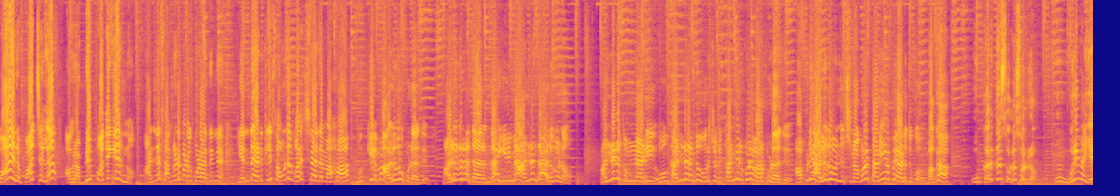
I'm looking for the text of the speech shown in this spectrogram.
பாயிர பாய்ச்சல அவர் அப்படியே பதுங்கிடணும் அண்ணன் சங்கடப்படக்கூடாதுன்னு எந்த இடத்துலயும் சவுண்ட குறைச்சிடாத மகா. முக்கியமா அழுக கூடாது அழுகுறதா இருந்தா இனிமே அண்ணன் தான் அழுகணும். அண்ணனுக்கு முன்னாடி உன் கண்ணுல இருந்து ஒரு சொட்டு கண்ணீர் கூட வரக்கூடாது. அப்படியே அழுக வந்துச்சுன்னா கூட தனியா போய் அழுதுக்கோ. மகா உன் கருத்தை சொல்ல சொல்றோம். உன் உரிமைய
